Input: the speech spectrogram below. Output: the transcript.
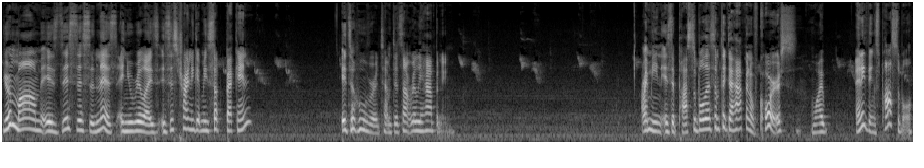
your mom is this, this, and this, and you realize, is this trying to get me sucked back in? It's a Hoover attempt. It's not really happening. I mean, is it possible that something could happen? Of course. Why? Anything's possible.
